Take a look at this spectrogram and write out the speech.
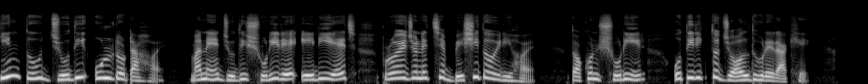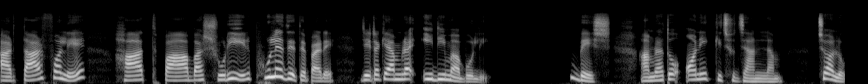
কিন্তু যদি উল্টোটা হয় মানে যদি শরীরে এডিএচ প্রয়োজনের চেয়ে বেশি তৈরি হয়, তখন শরীর অতিরিক্ত জল ধরে রাখে, আর তার ফলে হাত, পা বা শরীর ফুলে যেতে পারে, যেটাকে আমরা ইডিমা বলি। বেশ, আমরা তো অনেক কিছু জানলাম। চলো,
